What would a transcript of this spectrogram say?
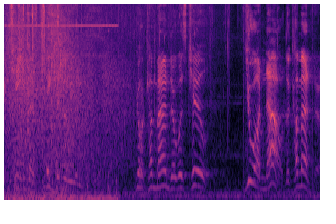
team has taken the lead. Your commander was killed. You are now the commander.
